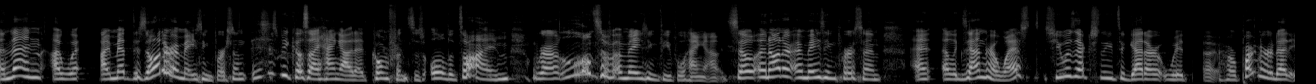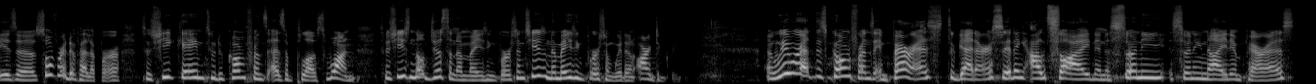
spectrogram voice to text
And then I, I met this other amazing person. This is because I hang out at conferences all the time where lots of amazing people hang out. So, another amazing person, Alexandra West, she was actually together with uh, her partner that is a software developer. So, she came to the conference as a plus one. So, she's not just an amazing person, she's an amazing person with an art degree. And we were at this conference in Paris together, sitting outside in a sunny, sunny night in Paris.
